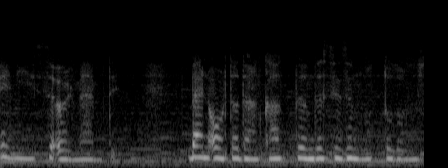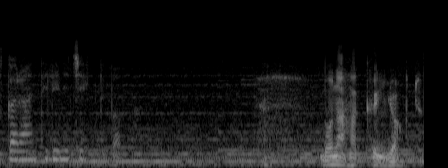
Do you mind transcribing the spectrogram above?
En iyisi ölmemdi. Ben ortadan kalktığımda sizin mutluluğunuz garantilenecekti baba. Buna hakkın yoktu.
